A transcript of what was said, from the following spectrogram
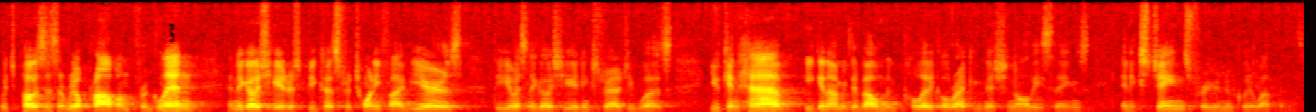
which poses a real problem for Glenn and negotiators because for 25 years, the US negotiating strategy was you can have economic development, political recognition, all these things in exchange for your nuclear weapons.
